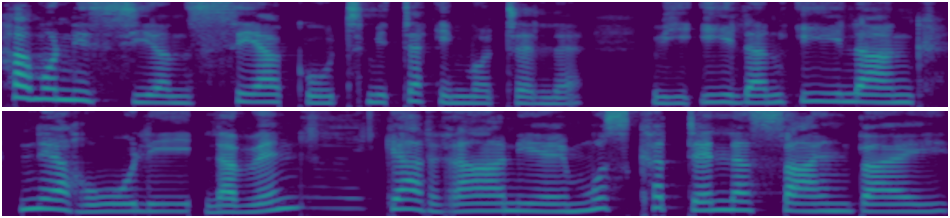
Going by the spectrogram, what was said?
harmonisieren sehr gut mit der Immortelle, wie Ilang Ilang, Neroli, Lavendel, Geranie, Muscatella Salbei,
